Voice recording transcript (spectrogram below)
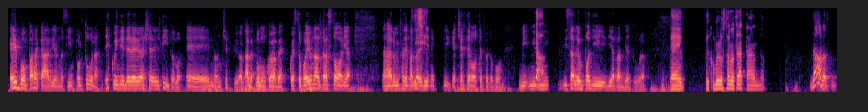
e il buon Paracarion si infortuna e quindi deve rilasciare il titolo e non c'è più vabbè comunque vabbè questo poi è un'altra storia Ah, non mi fate parlare Sì, sì. di NXT che certe volte poi dopo mi, mi- No. mi- sale un po' di, di arrabbiatura Eh, per come lo stanno trattando. No,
